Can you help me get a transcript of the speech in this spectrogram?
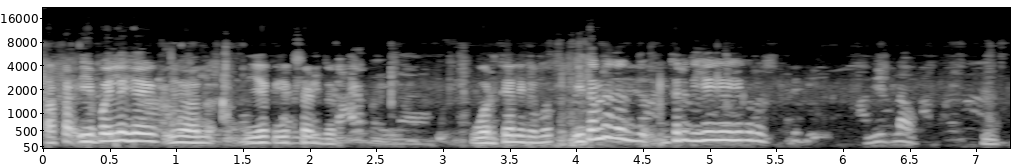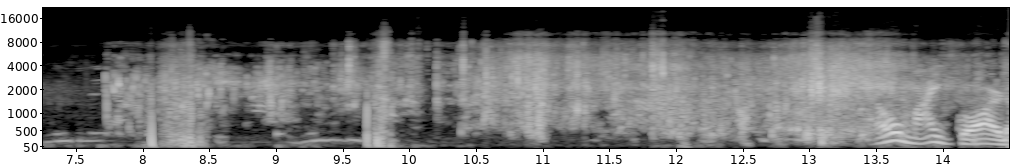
काका हे पहिले हे हे- एक एक साईड धर वरती आले का बघ? इथं तरी हे हे- करू. ओ माय गॉड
